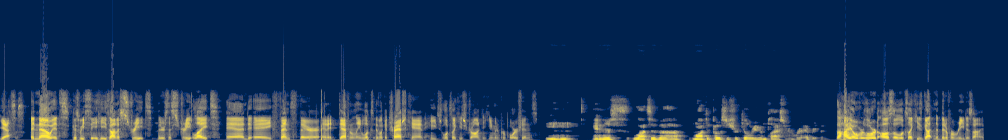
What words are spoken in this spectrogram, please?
Yes. And now it's, because we see he's on a street, there's a street light and a fence there, and it definitely looks like a trash can. He looks like he's drawn to human proportions. hmm And there's lots of uh, wanted posters for Killraven plastered over everything. The High Overlord also looks like he's gotten a bit of a redesign.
